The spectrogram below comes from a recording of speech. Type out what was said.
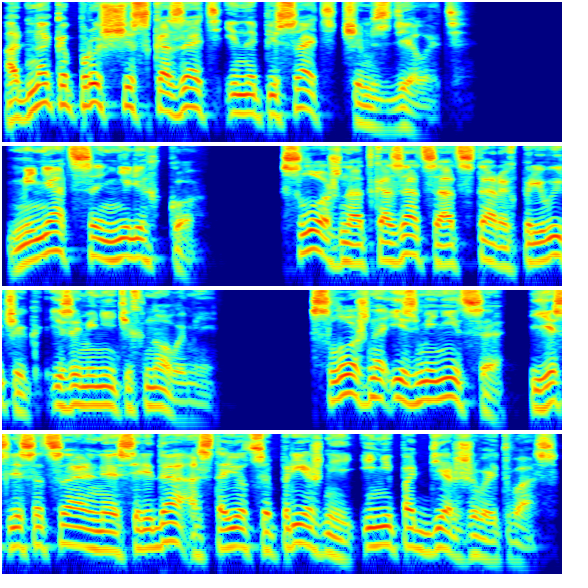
Однако проще сказать и написать, чем сделать. Меняться нелегко. Сложно отказаться от старых привычек и заменить их новыми. Сложно измениться, если социальная среда остается прежней и не поддерживает вас.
